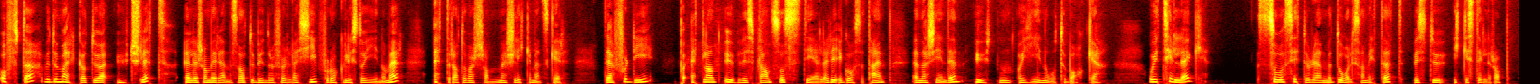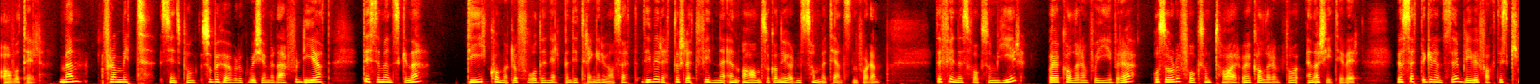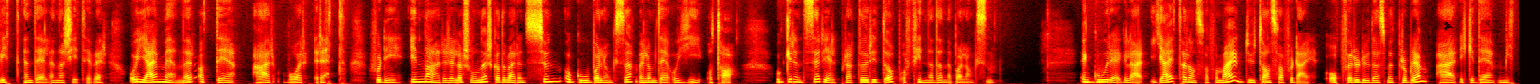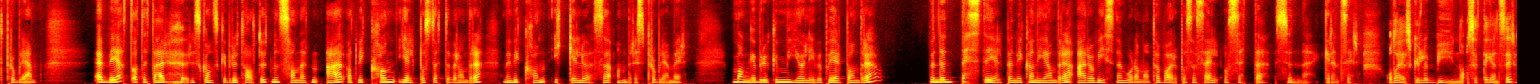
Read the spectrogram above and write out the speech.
Ofte vil du merke at du er utslitt, eller som Irene sa, at du begynner å føle deg kjip, for du har ikke lyst til å gi noe mer, etter at du har vært sammen med slike mennesker. Det er fordi på et eller annet ubevisst plan så stjeler de i gåsetegn energien din uten å gi noe tilbake. Og i tillegg så sitter du igjen med dårlig samvittighet hvis du ikke stiller opp av og til. Men fra mitt synspunkt så behøver du ikke bekymre deg, fordi at disse menneskene de kommer til å få den hjelpen de trenger uansett. De vil rett og slett finne en annen som kan gjøre den samme tjenesten for dem. Det finnes folk som gir, og jeg kaller dem for givere, og så har du folk som tar, og jeg kaller dem for energityver. Ved å sette grenser blir vi faktisk kvitt en del energityver, og jeg mener at det er vår rett. Fordi i nære relasjoner skal det være en sunn og god balanse mellom det å gi og ta. Og grenser hjelper deg til å rydde opp og finne denne balansen. En god regel er jeg tar ansvar for meg, du tar ansvar for deg. Oppfører du deg som et problem, er ikke det mitt problem. Jeg vet at dette her høres ganske brutalt ut, men sannheten er at vi kan hjelpe og støtte hverandre, men vi kan ikke løse andres problemer. Mange bruker mye av livet på å hjelpe andre, Men den beste hjelpen vi kan gi andre, er å vise dem hvordan man tar vare på seg selv og sette sunne grenser. Og da jeg skulle begynne å sette grenser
